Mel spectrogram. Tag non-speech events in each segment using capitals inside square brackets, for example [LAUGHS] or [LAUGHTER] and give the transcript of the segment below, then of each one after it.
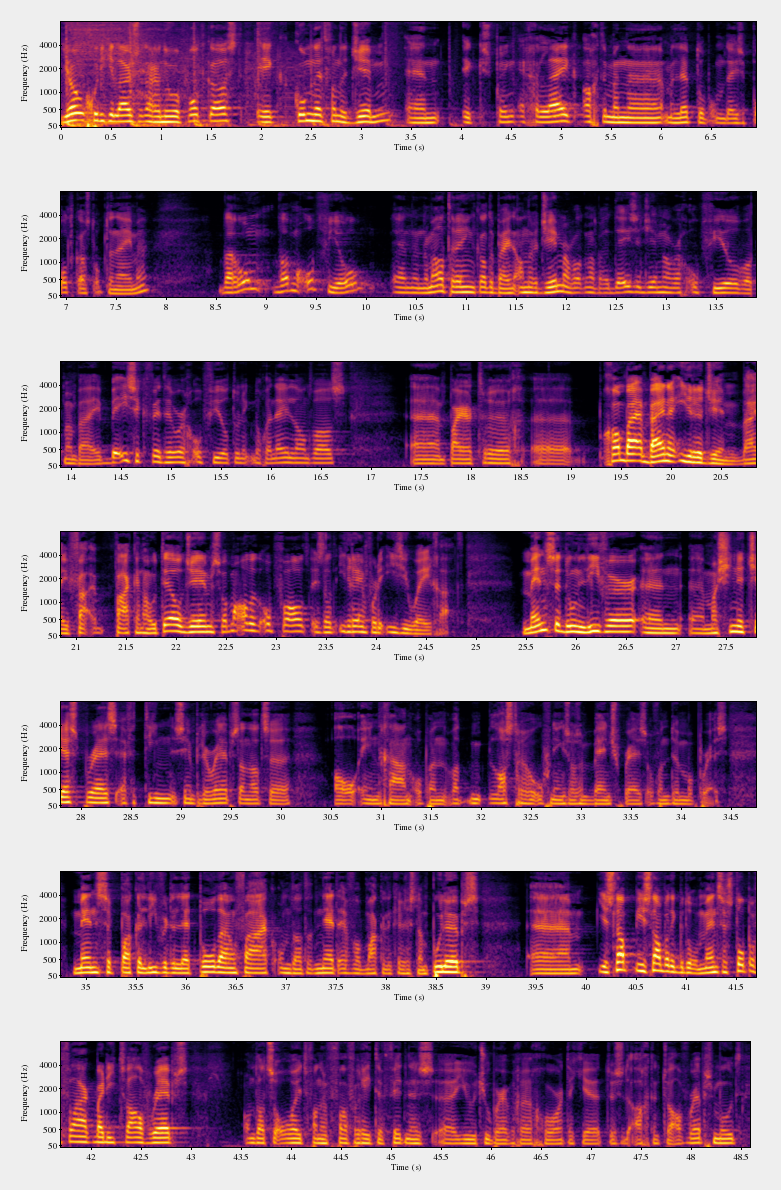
Yo, goed dat je luistert naar een nieuwe podcast. Ik kom net van de gym en ik spring echt gelijk achter mijn, eh, mijn laptop om deze podcast op te nemen. Waarom? Wat me opviel, en normaal train ik altijd bij een andere gym, maar wat me bij deze gym heel erg opviel, wat me bij Basic Fit heel erg opviel toen ik nog in Nederland was, eh, een paar jaar terug. eh, gewoon bij bijna iedere gym, bij va- vaak een hotelgyms. Wat me altijd opvalt is dat iedereen voor de easy way gaat. Mensen doen liever een eh, machine chest press, even 10 simpele reps, dan dat ze al ingaan op een wat lastigere oefening zoals een bench press of een dumbbell press. Mensen pakken liever de lat pull-down vaak, omdat het net even wat makkelijker is dan pull-ups. Ehm, je, snapt, je snapt wat ik bedoel. Mensen stoppen vaak bij die 12 reps, omdat ze ooit van hun favoriete fitness eh, YouTuber hebben ge- gehoord dat je tussen de 8 en 12 reps moet.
